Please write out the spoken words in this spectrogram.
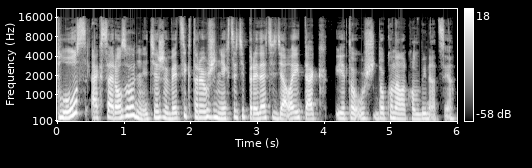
Plus, ak sa rozhodnete, že veci, ktoré už nechcete predať ďalej, tak je to už dokonalá kombinácia.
